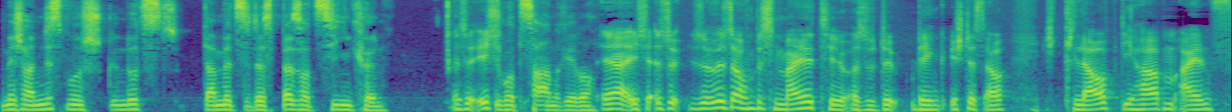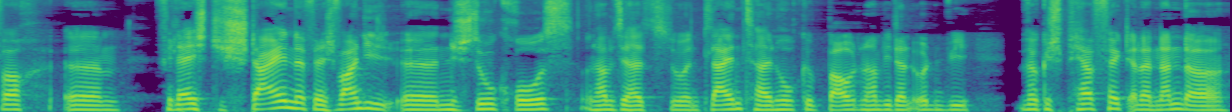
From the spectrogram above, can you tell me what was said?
Mechanismus genutzt, damit sie das besser ziehen können Also ich, über Zahnräder. Ja, ich, also so ist auch ein bisschen meine Theorie, also de- denke ich das auch. Ich glaube, die haben einfach ähm, vielleicht die Steine, vielleicht waren die äh, nicht so groß und haben sie halt so in kleinen Teilen hochgebaut und haben die dann irgendwie wirklich perfekt aneinander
